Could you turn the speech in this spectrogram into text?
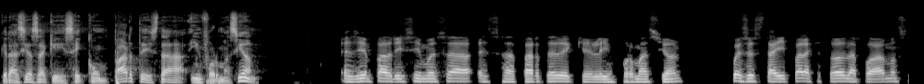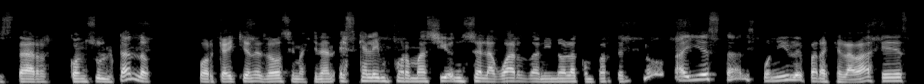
gracias a que se comparte esta información. Es bien padrísimo esa, esa parte de que la información pues está ahí para que todos la podamos estar consultando, porque hay quienes luego se imaginan, es que la información se la guardan y no la comparten. No, ahí está disponible para que la bajes,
